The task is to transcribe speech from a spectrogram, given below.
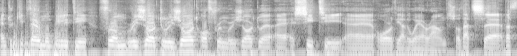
and to keep their mobility from resort to resort or from resort to a, a city or the other way around. So that's that's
